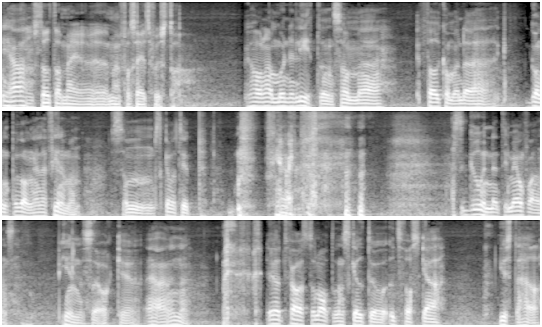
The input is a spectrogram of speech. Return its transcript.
ja, Den slutar med eh, man får se ett foster. Vi har den här monoliten som är förekommande gång på gång hela filmen. Som ska vara typ... jag vet inte. alltså grunden till människans begynnelse och, uh, ja, jag vet inte. Det är två astronauter som ska ut och utforska just det här.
